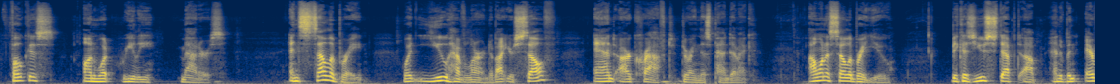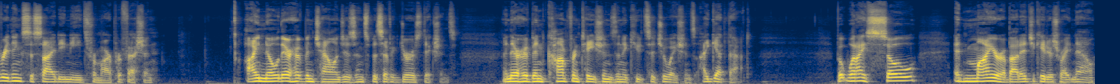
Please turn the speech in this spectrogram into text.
Focus on what really matters and celebrate what you have learned about yourself and our craft during this pandemic. I want to celebrate you because you stepped up and have been everything society needs from our profession. I know there have been challenges in specific jurisdictions, and there have been confrontations in acute situations. I get that. But what I so admire about educators right now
